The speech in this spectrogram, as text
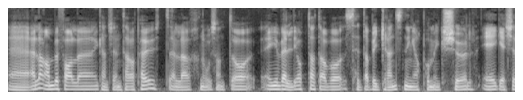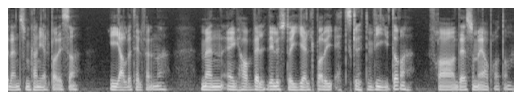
Eh, eller anbefale kanskje en terapeut, eller noe sånt. Og jeg er veldig opptatt av å sette begrensninger på meg sjøl. Jeg er ikke den som kan hjelpe disse i alle tilfellene. Men jeg har veldig lyst til å hjelpe dem et skritt videre fra det som jeg har pratet om.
